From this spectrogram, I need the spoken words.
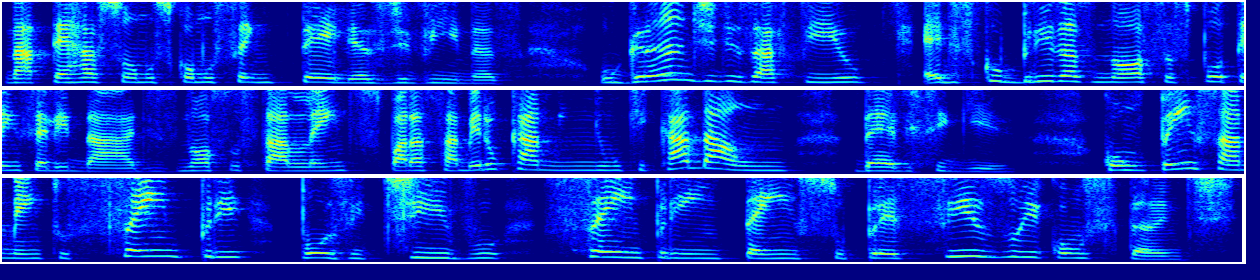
na Terra somos como centelhas divinas. O grande desafio é descobrir as nossas potencialidades, nossos talentos para saber o caminho que cada um deve seguir. Com um pensamento sempre positivo, sempre intenso, preciso e constante.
